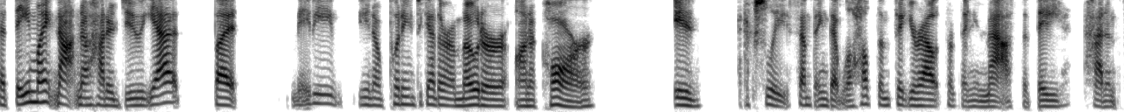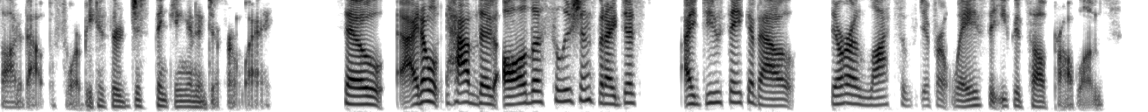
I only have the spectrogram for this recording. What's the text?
that they might not know how to do yet but maybe you know putting together a motor on a car is actually something that will help them figure out something in math that they hadn't thought about before because they're just thinking in a different way. So I don't have the all the solutions, but I just I do think about there are lots of different ways that you could solve problems.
